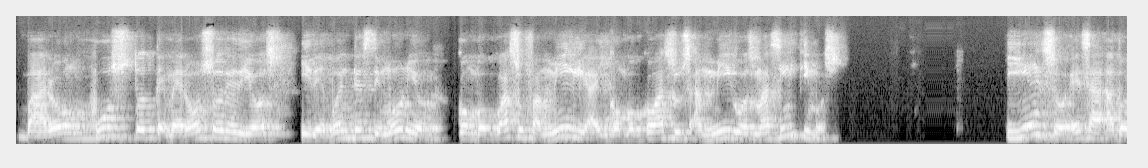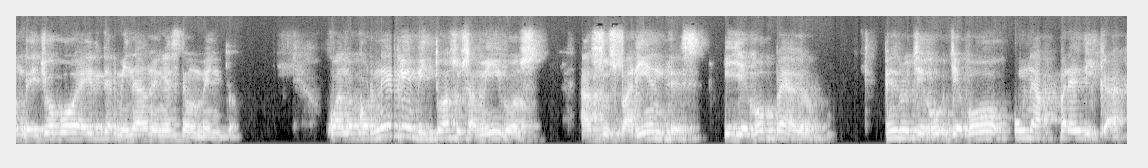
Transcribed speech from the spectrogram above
varón justo, temeroso de Dios y de buen testimonio, convocó a su familia y convocó a sus amigos más íntimos. Y eso es a, donde yo voy a ir terminando en este momento. Cuando Cornelio invitó a sus amigos, a sus parientes, y llegó Pedro, Pedro llevó una prédica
